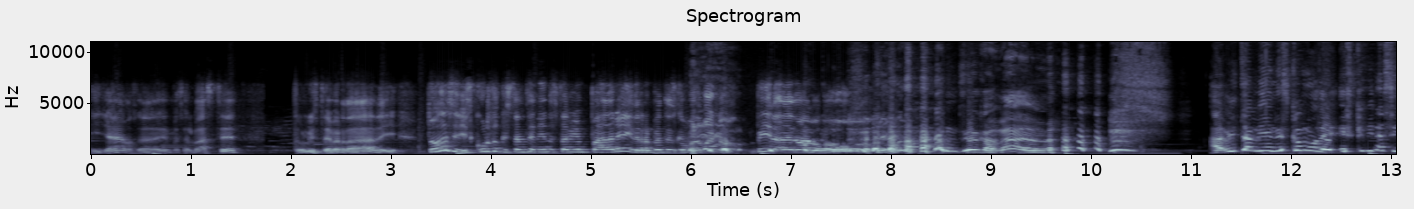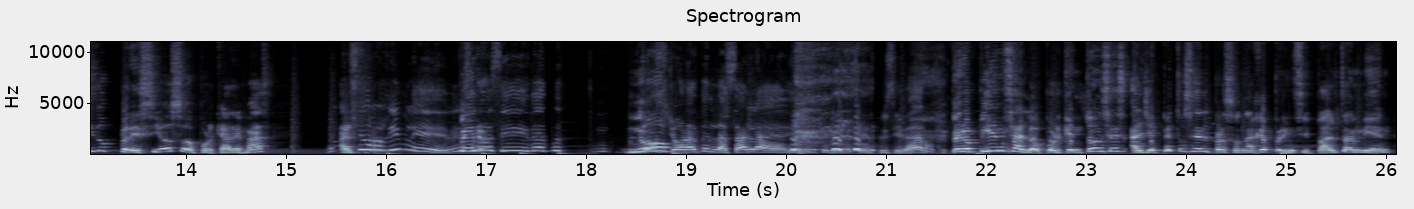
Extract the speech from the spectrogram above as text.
y ya, o sea, me salvaste te volviste de verdad y todo ese discurso que están teniendo está bien padre y de repente es como, bueno, vida de nuevo. A mí también es como de, es que hubiera sido precioso porque además... ha sido horrible, pero así, no llorando en la sala y queriéndose suicidar. Pero piénsalo, porque entonces al Gepetto ser el personaje principal también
